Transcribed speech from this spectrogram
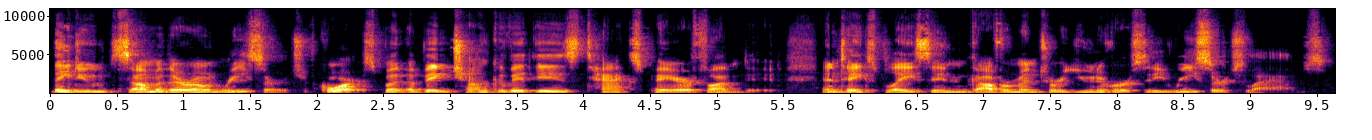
They do some of their own research, of course, but a big chunk of it is taxpayer funded and takes place in government or university research labs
